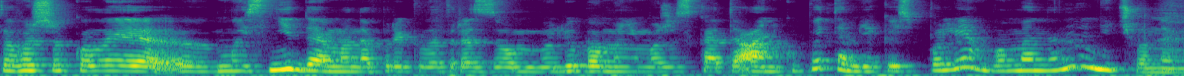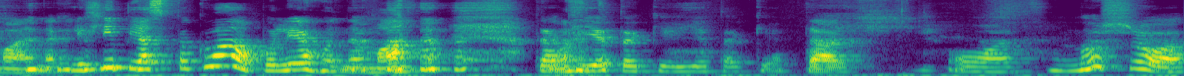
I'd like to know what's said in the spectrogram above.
Того, що коли е, ми снідаємо, наприклад, разом, Люба мені може сказати, Ань, купи там якийсь полег, бо в мене ну, нічого немає. На хліб я спекла, а полегу нема. Так, є таке, є таке. Так. От. Ну що,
